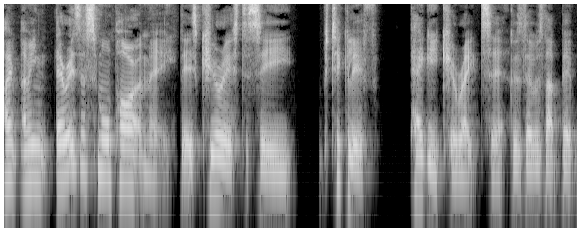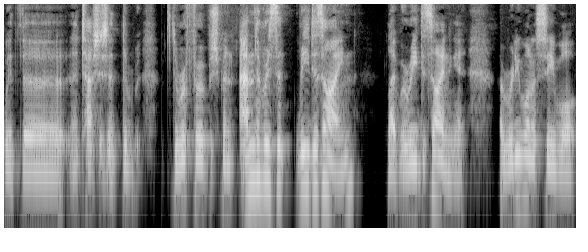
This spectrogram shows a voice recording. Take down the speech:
I, I mean, there is a small part of me that is curious to see, particularly if Peggy curates it, because there was that bit with the Natasha said the the refurbishment and the res- redesign, like we're redesigning it. I really want to see what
